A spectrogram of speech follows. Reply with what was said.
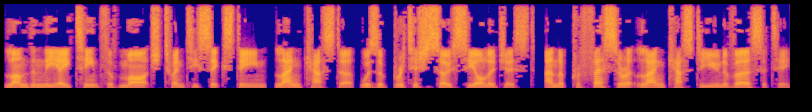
London the 18th of March 2016, Lancaster, was a British sociologist and a professor at Lancaster University.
